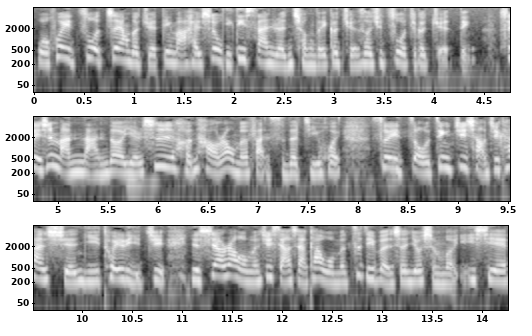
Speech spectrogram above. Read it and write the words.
我会做这样的决定吗？还是以第三人称的一个角色去做这个决定？所以是蛮难的，也是很好让我们反思的机会。所以走进剧场去看悬疑推理剧，也是要让我们去想想看，我们自己本身有什么一些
